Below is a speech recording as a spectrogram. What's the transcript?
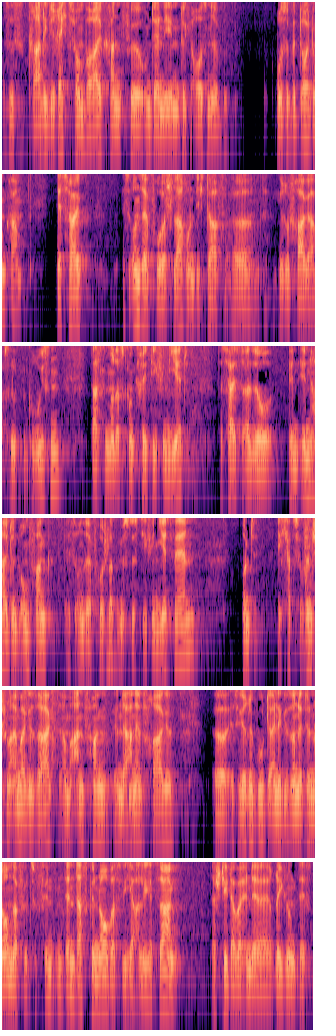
Das ist gerade die Rechtsformwahl kann für Unternehmen durchaus eine große Bedeutung haben. Deshalb ist unser Vorschlag, und ich darf äh, Ihre Frage absolut begrüßen, dass man das konkret definiert. Das heißt also, in Inhalt und Umfang ist unser Vorschlag, müsste es definiert werden. Und ich habe es vorhin schon einmal gesagt, am Anfang in der anderen Frage, es wäre gut, eine gesonderte Norm dafür zu finden. Denn das genau, was wir hier alle jetzt sagen, das steht aber in der Regelung des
